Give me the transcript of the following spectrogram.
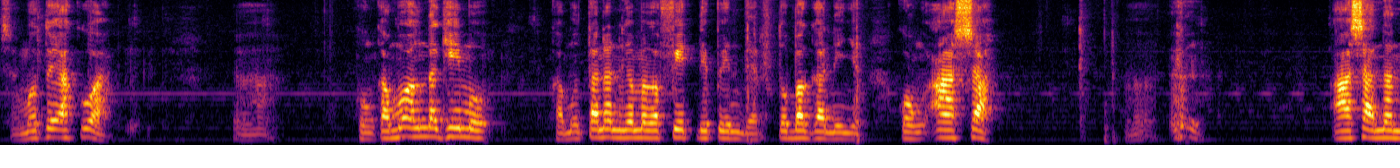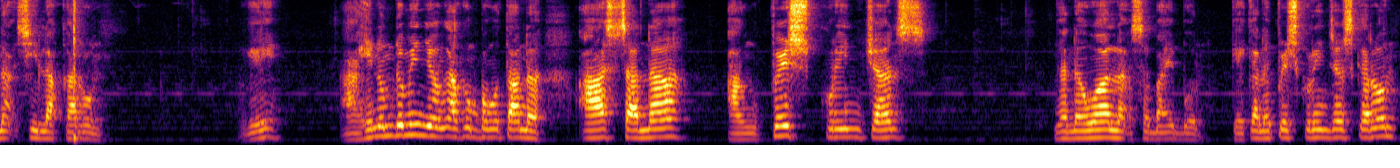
So mo ako ah. Ah, kung kamo ang naghimo, kamo tanan nga mga faith defender, tubagan ninyo kung asa ah, asa na na sila karon. Okay? Ah, hinumdumin nyo ang akong pangutana, asa na ang 1 Corinthians nga nawala sa Bible. Kay kanang 1 Corinthians karon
